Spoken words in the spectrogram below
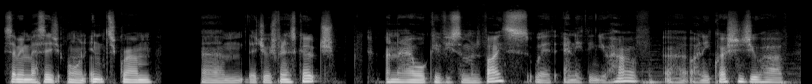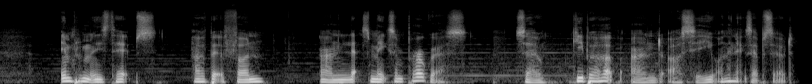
send me a message on Instagram, um, the Jewish Fitness Coach, and I will give you some advice with anything you have uh, or any questions you have. Implement these tips, have a bit of fun, and let's make some progress. So keep it up, and I'll see you on the next episode.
